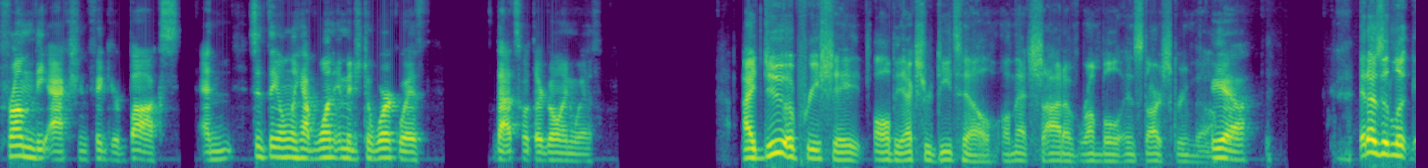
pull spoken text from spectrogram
from the action figure box. And since they only have one image to work with, that's what they're going with. I do appreciate all the extra detail on that shot of Rumble and Starscream though. Yeah. It doesn't look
